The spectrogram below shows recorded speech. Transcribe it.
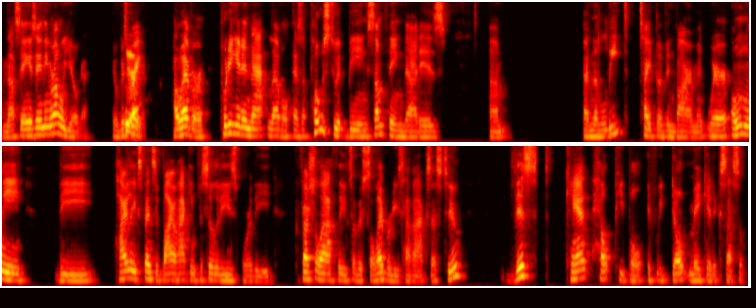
I'm not saying there's anything wrong with yoga. Yoga's yeah. great. However, putting it in that level as opposed to it being something that is um, an elite type of environment where only the highly expensive biohacking facilities or the professional athletes or the celebrities have access to. This can't help people if we don't make it accessible.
